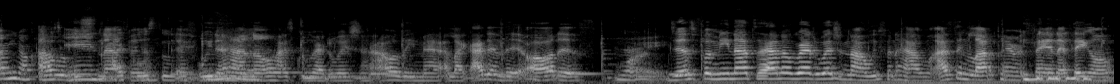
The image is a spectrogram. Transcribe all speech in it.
I mean, no, I college would be and high school students. if we didn't have no high school graduation. I would be mad. Like I didn't did all this Right. just for me not to have no graduation. No, we finna have one. I seen a lot of parents saying that they gonna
